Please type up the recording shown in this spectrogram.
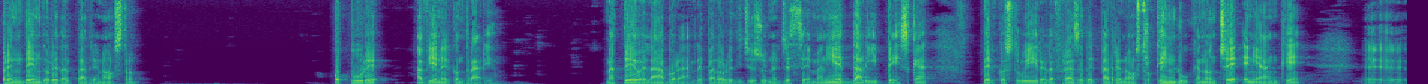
prendendole dal Padre nostro? Oppure avviene il contrario? Matteo elabora le parole di Gesù nel Getsemani e da lì pesca per costruire la frase del Padre nostro che in Luca non c'è e neanche eh,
